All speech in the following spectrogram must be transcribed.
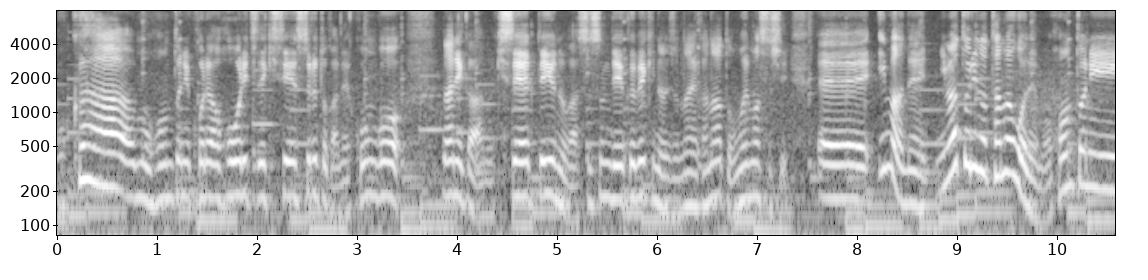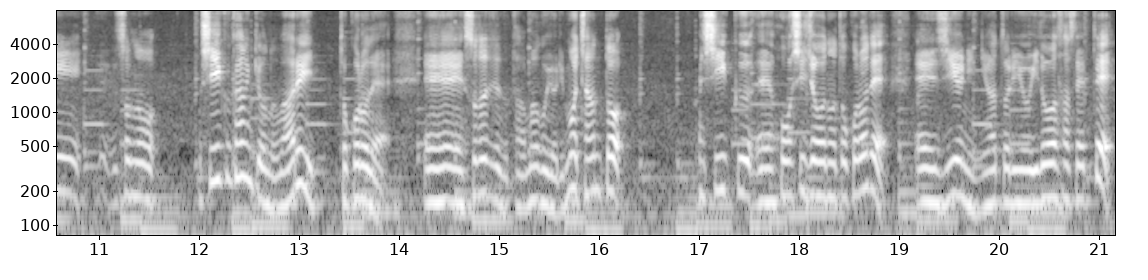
僕はもう本当にこれは法律で規制するとかね今後何かあの規制っていうのが進んでいくべきなんじゃないかなと思いますし、えー、今ね鶏の卵でも本当にその飼育環境の悪いところで、えー、育てた卵よりもちゃんと飼育、えー、放飼場のところで、えー、自由に鶏を移動させて、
